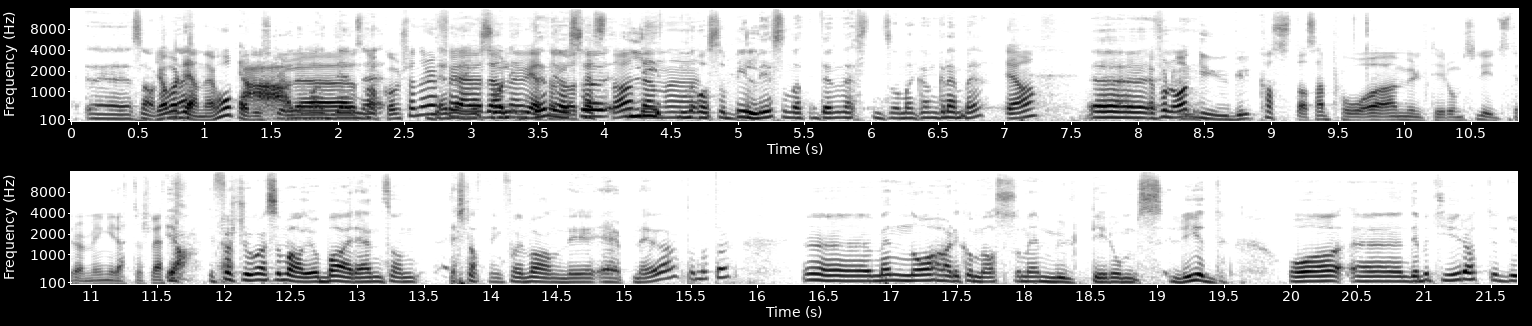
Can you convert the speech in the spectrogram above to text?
uh, saken der. Ja, var den jeg håpa ja, du skulle denne, snakke om, skjønner du. Den, er jo så, den, den er også liten og så også billig, sånn at den er nesten så man kan glemme. Ja. Uh, ja, For nå har Google kasta seg på multiroms lydstrømming, rett og slett. Ja, I første omgang så var det jo bare en sånn erstatning for vanlig Airplay. da, på en måte. Uh, men nå har de kommet også med multiromslyd. Og uh, Det betyr at du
